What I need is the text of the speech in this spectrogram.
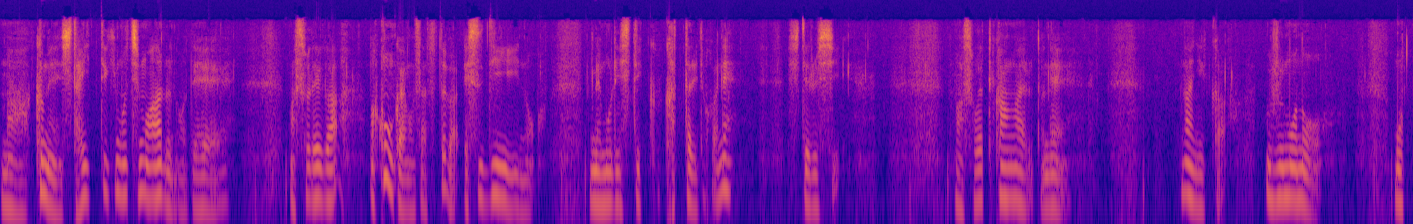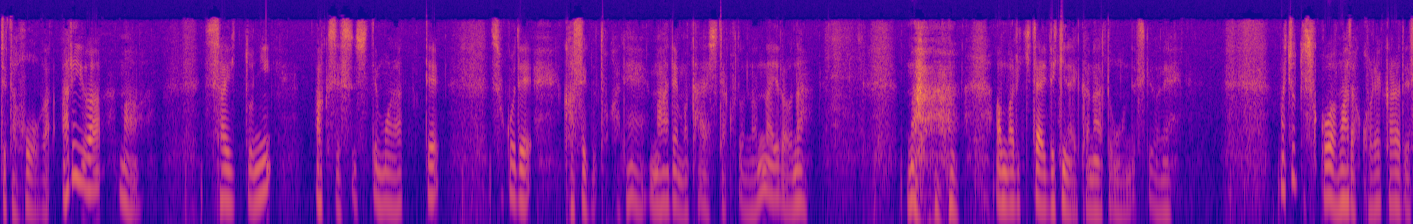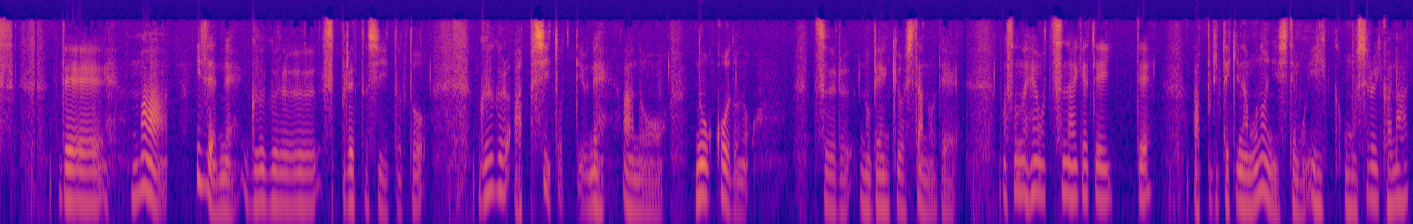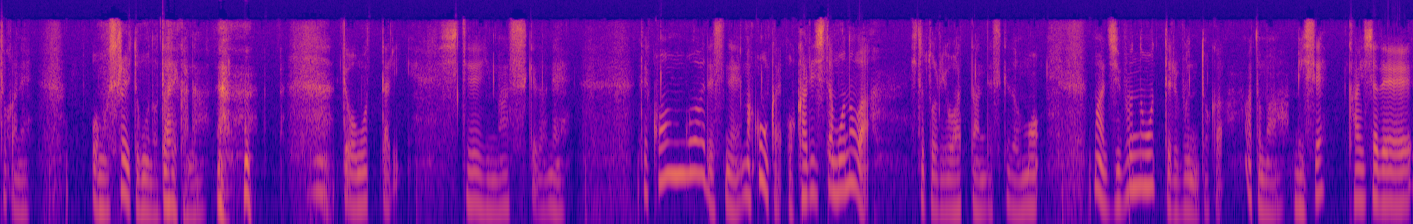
まあ、工面したいっていう気持ちもあるので、まあ、それが、まあ、今回もさ、例えば SD のメモリスティック買ったりとかね、してるし、まあそうやって考えるとね、何か売るものを持ってた方が、あるいはまあサイトにアクセスしてもらって、そこで稼ぐとかね、まあでも大したことになんないだろうな。まあ、あんまり期待できないかなと思うんですけどね。まあ、ちょっとそこはまだこれからです。で、まあ、以前ね、Google スプレッドシートと Google アップシートっていうね、あの、ノーコードのツールの勉強したので、まあ、その辺をつなげていって、アプリ的なものにしてもいい、面白いかなとかね、面白いと思うの誰かな？って思ったりしていますけどね。で、今後はですね、まあ、今回お借りしたものは一通り終わったんですけども、まあ、自分の持ってる分とか、あとまあ店、会社で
